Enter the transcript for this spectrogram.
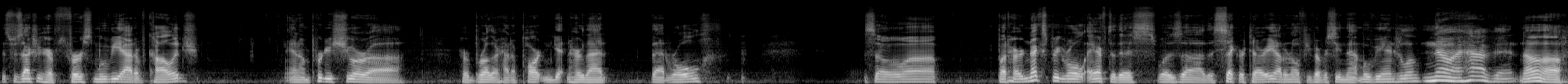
This was actually her first movie out of college, and I'm pretty sure uh, her brother had a part in getting her that that role. so, uh, but her next big role after this was uh, the secretary. I don't know if you've ever seen that movie, Angelo. No, I haven't. No, uh,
